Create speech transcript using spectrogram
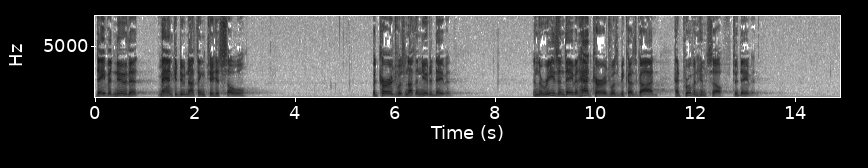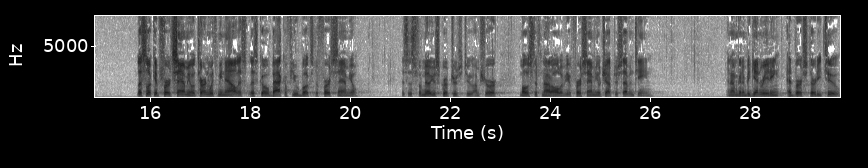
David knew that man could do nothing to his soul. But courage was nothing new to David. And the reason David had courage was because God had proven himself to David. Let's look at 1 Samuel. Turn with me now. Let's, let's go back a few books to 1 Samuel. This is familiar scriptures to, I'm sure, most, if not all of you. 1 Samuel chapter 17. And I'm going to begin reading at verse 32.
